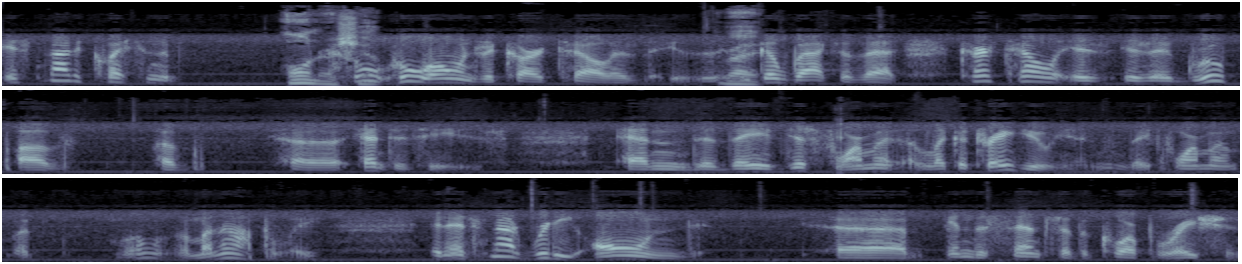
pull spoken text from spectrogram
It's not a question of Ownership. who, who owns a cartel. Is, is Right. go back to that. Cartel is is a group of of uh, entities, and they just form a, like a trade union. They form a, a well a monopoly, and it's not really owned uh, in the sense of a corporation.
